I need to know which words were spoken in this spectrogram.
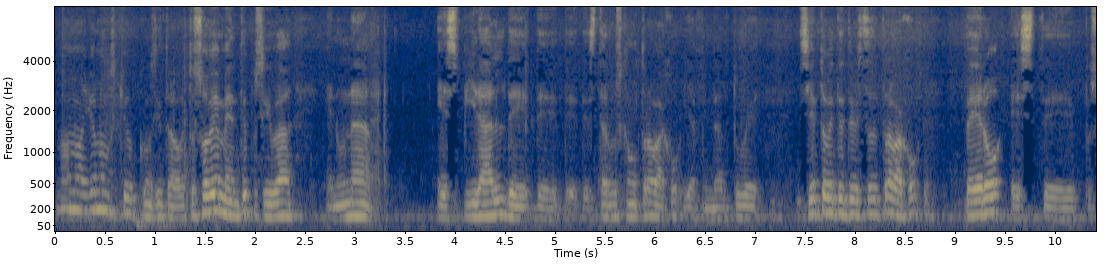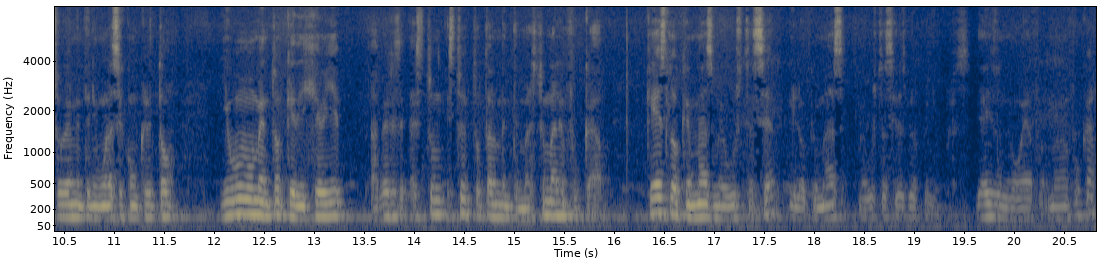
No, no, yo no me quiero conseguir trabajo. Entonces, obviamente, pues iba en una espiral de, de, de, estar buscando trabajo y al final tuve 120 entrevistas de trabajo, pero este, pues obviamente ninguna se concretó. Y hubo un momento en que dije, oye, a ver, estoy, estoy totalmente mal, estoy mal enfocado. ¿Qué es lo que más me gusta hacer? Y lo que más me gusta hacer es ver películas. Y ahí es donde me voy a, me voy a enfocar.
